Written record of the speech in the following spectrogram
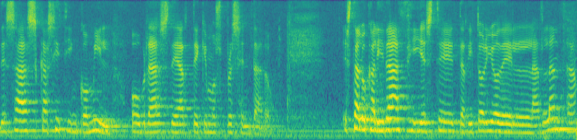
de esas casi 5.000 obras de arte que hemos presentado. Esta localidad y este territorio de la Arlanza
